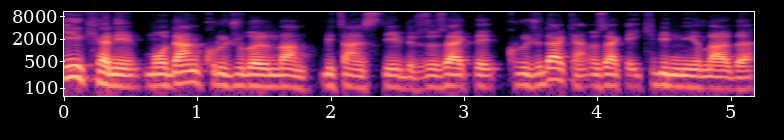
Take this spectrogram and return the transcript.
ilk hani modern kurucularından bir tanesi diyebiliriz. Özellikle kurucu derken özellikle 2000'li yıllarda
